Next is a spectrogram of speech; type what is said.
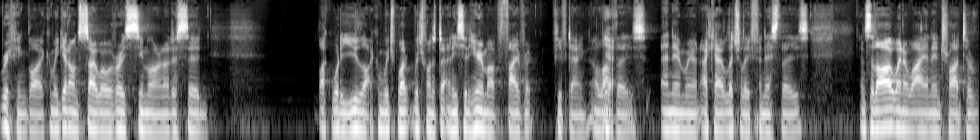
ripping bloke, and we get on so well, we're very similar. And I just said, like, what do you like? And which, what, which ones do? And he said, here are my favourite 15. I love Yeah. these. And then we went, okay, I'll literally finesse these. And so I went away and then tried to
